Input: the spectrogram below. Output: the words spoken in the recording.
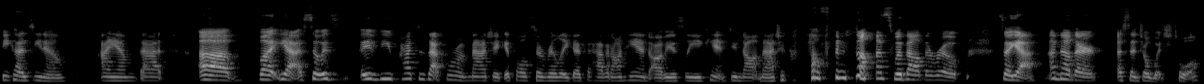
because, you know, I am that. Uh, but yeah, so it's if you practice that form of magic, it's also really good to have it on hand. Obviously, you can't do knot magic without the knots, without the rope. So yeah, another essential witch tool.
